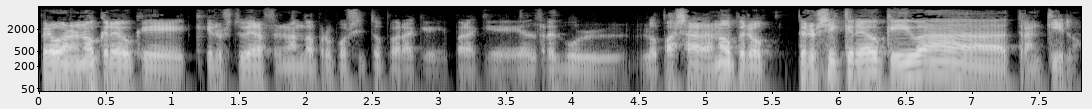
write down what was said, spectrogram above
Pero bueno, no creo que, que lo estuviera frenando a propósito para que, para que el Red Bull lo pasara, ¿no? Pero, pero sí creo que iba tranquilo.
